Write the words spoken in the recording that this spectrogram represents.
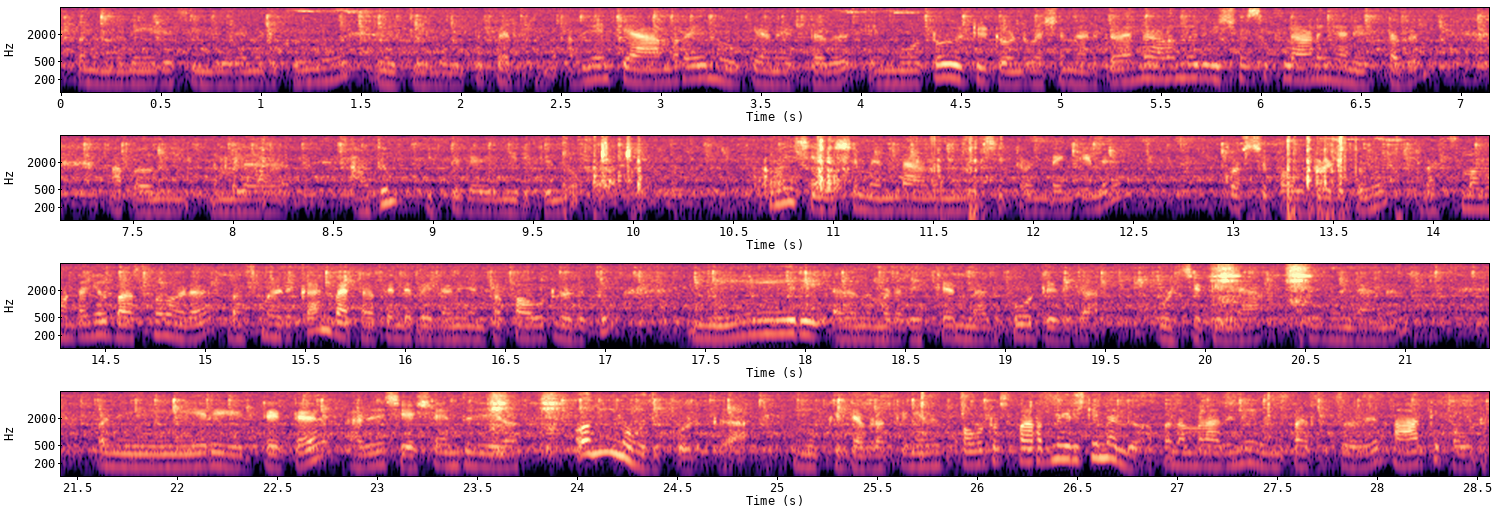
അപ്പോൾ നമ്മൾ നേരെ സിന്ദൂരം എടുക്കുന്നു നെറ്റിയിലേക്ക് പരത്തുന്നു. അത് ഞാൻ ക്യാമറയിൽ നോക്കിയാണ് ഇട്ടത്. എങ്ങോട്ടോ ഇട്ടിട്ടുണ്ട്. പക്ഷേ നടുക്ക് തന്നെയാണെന്നൊരു വിശ്വാസത്തിലാണ് ഞാൻ ഇട്ടത്. അപ്പം നമ്മൾ അതും ഇട്ട് കഴിഞ്ഞിരിക്കുന്നു. അതിന് ശേഷം എന്താണെന്ന് വെച്ചിട്ടുണ്ടെങ്കിൽ കുറച്ച് പൗഡർ എടുക്കുന്നു. ഭസ്മം ഉണ്ടെങ്കിൽ ഭസ്മം ഇടുക ഭസ്മം എടുക്കാൻ പറ്റാത്തതിന്റെ പേരിലാണ് ഞാനിപ്പോൾ പൗഡർ എടുത്തു. നേരെ അത് നമ്മുടെ വെക്കാൻ നടുക്കോട്ടിടുക. കുളിച്ചിട്ടില്ല. അതുകൊണ്ടാണ് അപ്പോൾ നേരെ ഇട്ടിട്ട് അതിന് ശേഷം എന്ത് ചെയ്യുക? ഒന്ന് ഊതി കൊടുക്കുക. മൂക്കിന്റെ അവിടെയൊക്കെ ഇങ്ങനെ പൗഡർ പറഞ്ഞിരിക്കുന്നല്ലോ അപ്പോൾ നമ്മൾ അതിനെ പറിച്ചത് ബാക്കി പൗഡർ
